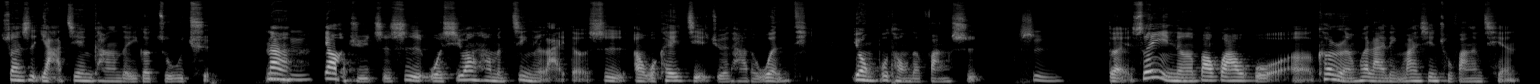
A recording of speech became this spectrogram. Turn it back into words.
算是亚健康的一个族群。那药局只是我希望他们进来的是，呃，我可以解决他的问题，用不同的方式。是。对，所以呢，包括我呃，客人会来领慢性处方钱，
